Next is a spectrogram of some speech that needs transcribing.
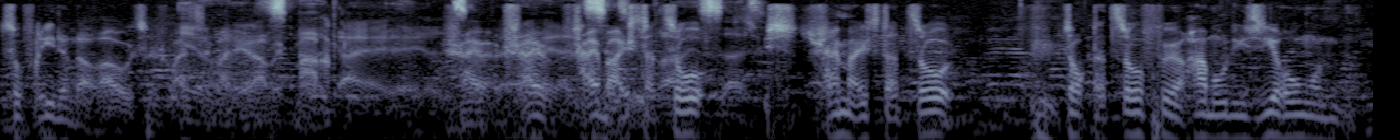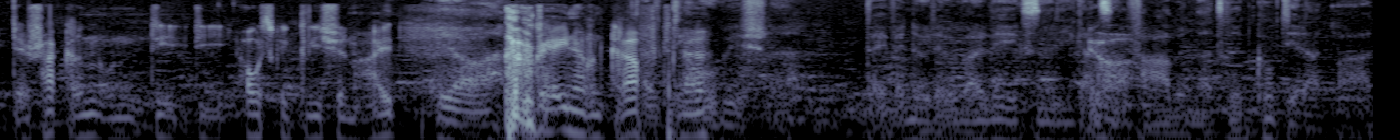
zufrieden da raus. Ich weiß nicht, was ist damit macht. geil, Scheinbar, ja ist das so, scheinbar ist das so, sorgt das so für Harmonisierung und der Chakren und die, die Ausgeglichenheit Ja, der inneren Kraft. Ne? ich, ne? Wenn du dir überlegst, ne, die ganzen Ja. Farben da drin, guck dir das mal an,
